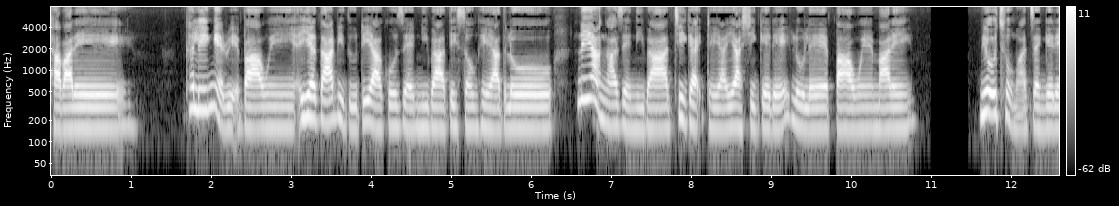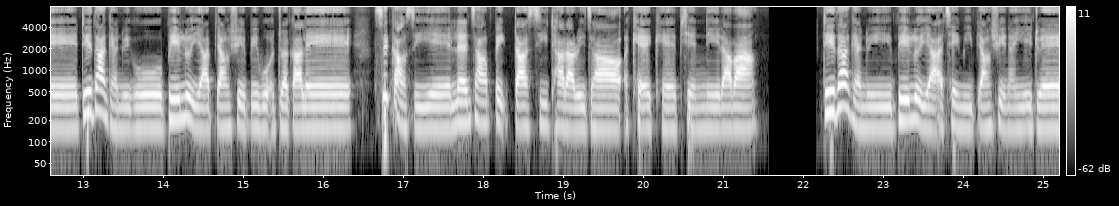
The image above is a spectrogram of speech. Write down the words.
ထားပါတယ်။ ကလေးငယ်တွေအပါအဝင် အရက်သားပြည်သူ190နီးပါး သေဆုံးခဲ့ရသလို250နီးပါး ထိခိုက်ဒဏ်ရာရရှိခဲ့တယ်လို့လည်း ပါဝင်ပါတယ်။မြို့အချို့မှာကြံခဲ့တဲ့ ဒေသခံတွေကို ဘေးလွတ်ရာ ပြောင်းရွှေ့ပေးဖို့အတွက်ကလည်း စစ်ကောင်စီရဲ့ လမ်းကြောင်းပိတ် တားဆီးထားတာတွေကြောင့် အခက်အခဲဖြစ်နေတာပါ ဒေသခံတွေ ဘေးလွတ်ရာ အချိန်မီ ပြောင်းရွှေ့နိုင်ရေးအတွက်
